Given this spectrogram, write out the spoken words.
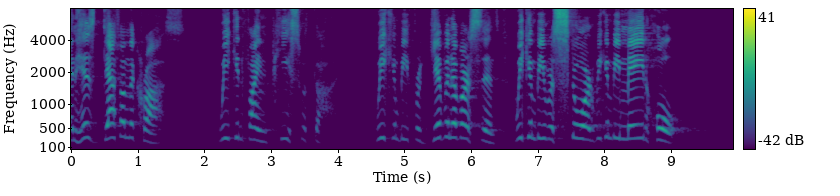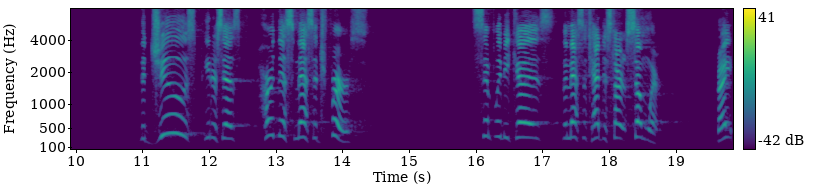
and his death on the cross, we can find peace with God. We can be forgiven of our sins. We can be restored. We can be made whole. The Jews, Peter says, heard this message first simply because the message had to start somewhere, right?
